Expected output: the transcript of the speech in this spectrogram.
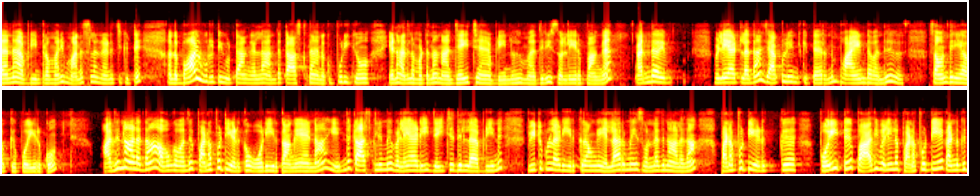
தானே அப்படின்ற மாதிரி மனசில் நினச்சிக்கிட்டு அந்த பால் உருட்டி விட்டாங்கல்ல அந்த டாஸ்க் தான் எனக்கு பிடிக்கும். ஏன்னா அதில் மட்டும்தான் நான் ஜெயித்தேன் அப்படின்னு மாதிரி சொல்லியிருப்பாங்க. அந்த விளையாட்டில் தான் ஜாக்குலின் கிட்டே இருந்து பாயிண்டை வந்து சௌந்தர்யாவுக்கு போயிருக்கும். அதனால தான் அவங்க வந்து பணப்பட்டி எடுக்க ஓடி இருக்காங்க ஏன்னா எந்த டாஸ்க்லையுமே விளையாடி ஜெயிச்சதில்லை அப்படின்னு வீட்டுக்குள்ளாடி இருக்கிறவங்க எல்லாருமே சொன்னதுனால தான் பணப்பட்டி எடுக்க போயிட்டு பாதி வழியில் பணப்பட்டியே கண்ணுக்கு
